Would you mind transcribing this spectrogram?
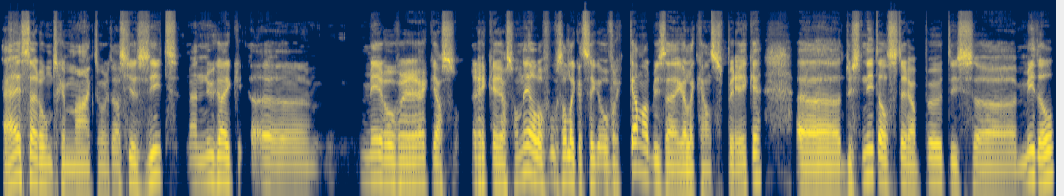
eisen rond gemaakt wordt. Als je ziet, en nu ga ik meer over recreationeel, of hoe zal ik het zeggen, over cannabis eigenlijk gaan spreken. Uh, dus niet als therapeutisch uh, middel.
